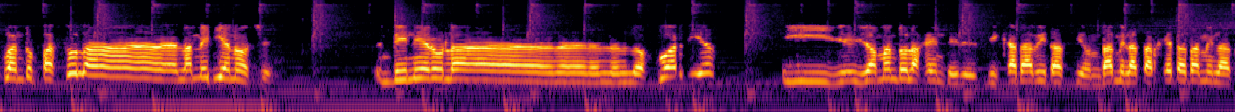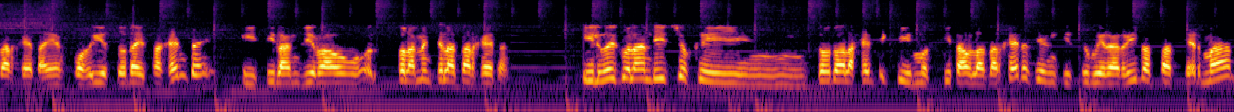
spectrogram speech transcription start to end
Cuando pasó la, medianoche, vinieron los guardias y llamando a la gente de, cada habitación, dame la tarjeta, dame la tarjeta. Y han cogido toda esa gente y se le han llevado solamente la tarjeta. Y luego le han dicho que toda la gente que hemos quitado la tarjeta tienen que subir arriba para firmar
